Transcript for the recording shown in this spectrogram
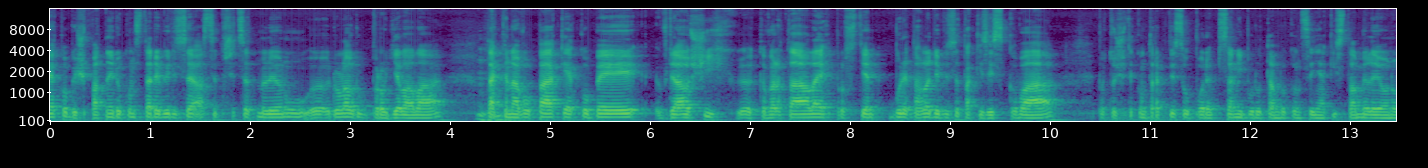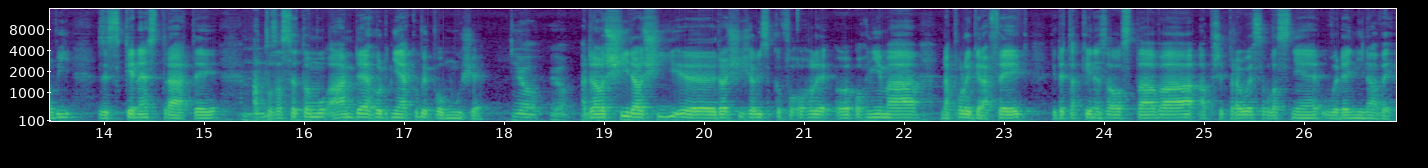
jakoby špatný, dokonce ta divize asi 30 milionů eh, dolarů prodělala, mm-hmm. tak naopak jakoby v dalších eh, kvartálech prostě bude tahle divize taky zisková, protože ty kontrakty jsou podepsané, budou tam dokonce nějaký 100 milionový zisky, ne ztráty mm-hmm. a to mhm. zase tomu AMD hodně jakoby pomůže. Jo, jo. A další, další, eh, další želízko v ohli, ohni má na Polygraphic, kde taky nezaostává a připravuje se vlastně uvedení Navy.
